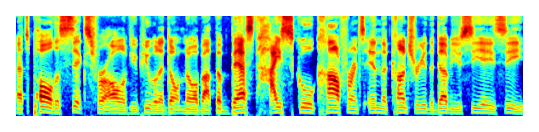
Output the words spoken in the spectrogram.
That's Paul the Six for all of you people that don't know about the best high school conference in the country, the WCAC.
